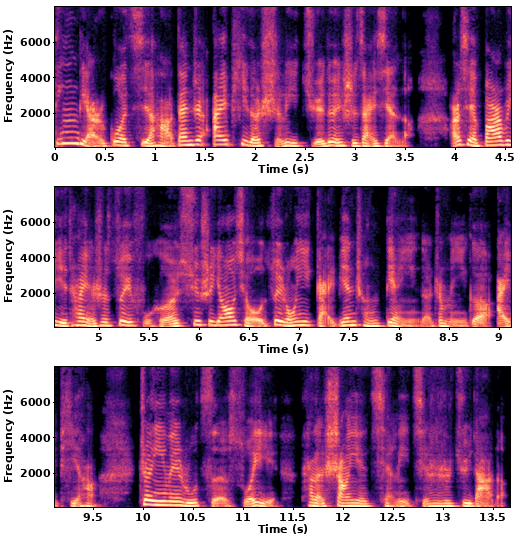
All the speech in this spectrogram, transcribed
丁点儿过气哈，但这 IP 的实力绝对是在线的。而且 Barbie 它也是最符合叙事要求、最容易改编成电影的这么一个 IP 哈。正因为如此，所以它的商业潜力其实是巨大的。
